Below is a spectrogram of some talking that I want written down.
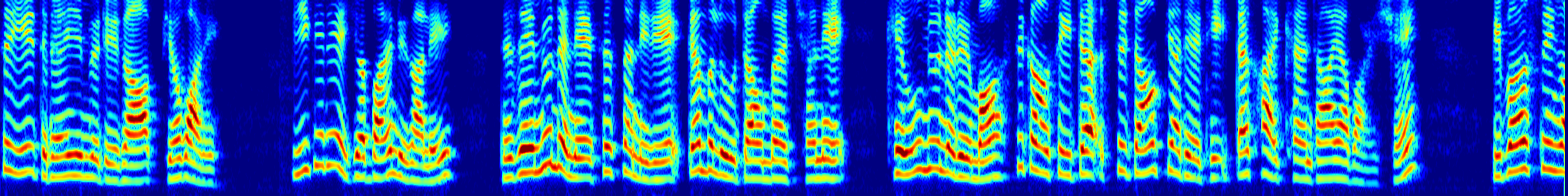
စစ်ရေးတရင်ရင်းမြစ်တွေကပြောပါတယ်။ပြီးခဲ့တဲ့ရက်ပိုင်းတွေကလည်းဒဇယ်မြို့နယ်နဲ့ဆက်ဆက်နေတဲ့ကမ်ဘလူတောင်ဘက်ချမ်းနဲ့ ခင်ဦးမြို့နယ်တွေမှာစစ်ကောင်စီတပ်စစ်ကြောင်းပြတဲ့အထိတိုက်ခိုက်ခံထားရပါတယ်ရှင်။ People Spin က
